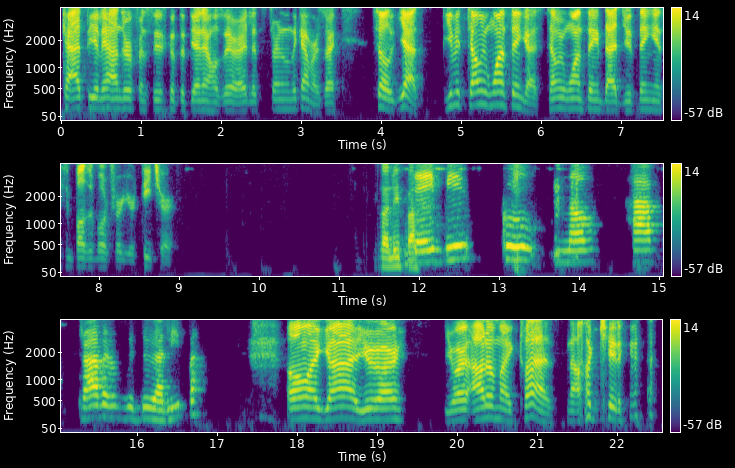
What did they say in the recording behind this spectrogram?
Kathy, Alejandro, Francisco, Tatiana, Jose. Right? Let's turn on the cameras. Right. So yeah, give me. Tell me one thing, guys. Tell me one thing that you think is impossible for your teacher. Dua David could not have traveled with Dua Lipa. Oh my God, you are you are out of my class. No, I'm kidding.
